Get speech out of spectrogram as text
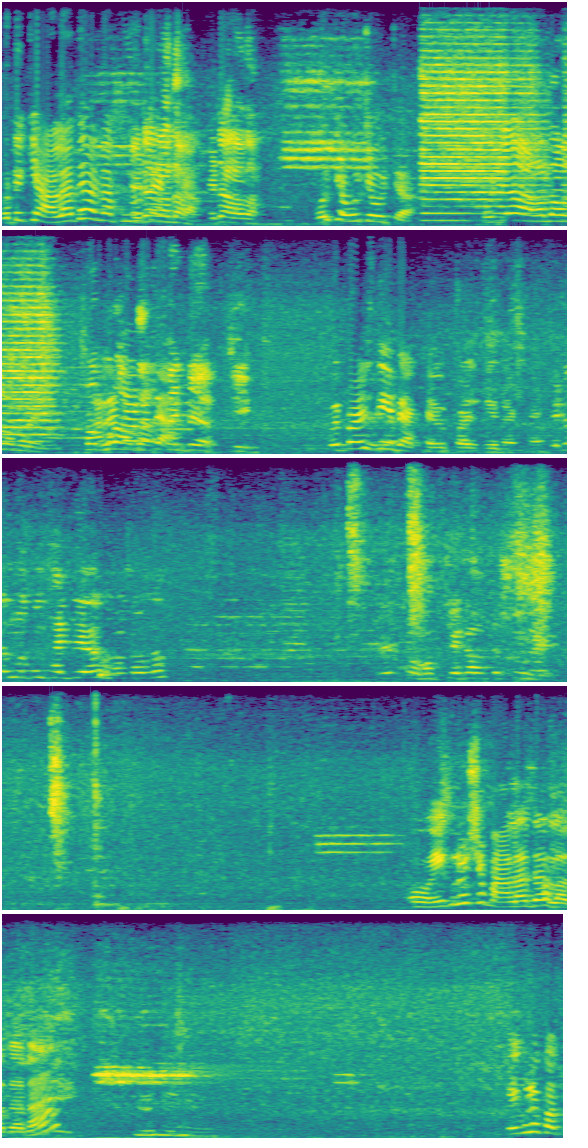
ওটা কি আলাদা না এটা আলাদা এটা আলাদা। ওইটা ওইটা ওইটা। ওইটা আলাদা আলাদা করে। সবগুলো আলাদা জি। ওই পাশ দিয়ে দেখায় ওই পাশ দিয়ে দেখায়। এটার মতন শু র্যাক ও এগুলো সব আলাদা আলাদা না। এগুলো কত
